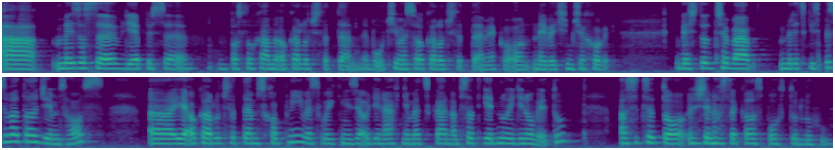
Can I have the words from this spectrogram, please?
a my zase v dějepise posloucháme o Karlu IV. nebo učíme se o Karlu IV. jako o největším Čechovi. Kdežto třeba britský spisovatel James Hoss eh, je o Karlu IV. schopný ve své knize o dějinách Německa napsat jednu jedinou větu, a sice to, že nasekal spoustu dluhů.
